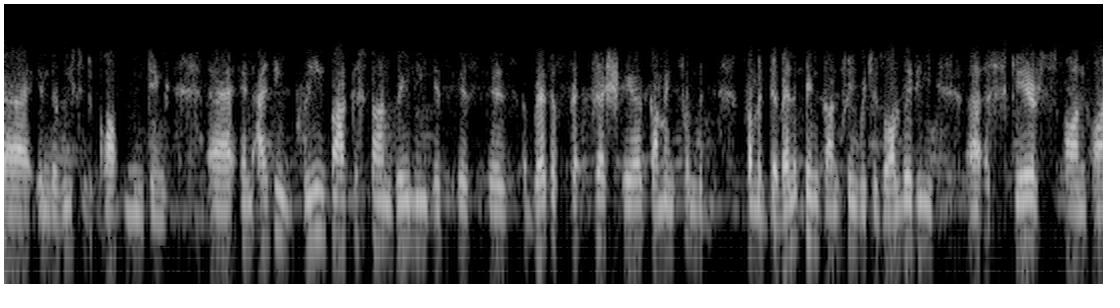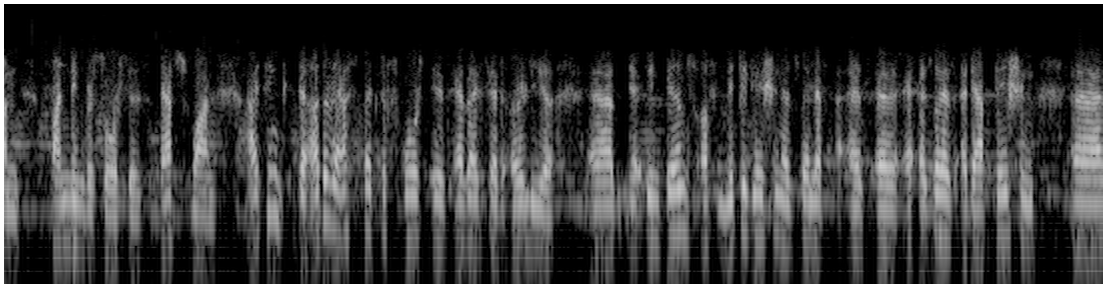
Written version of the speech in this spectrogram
uh, in the recent COP meeting. Uh, and I think Green Pakistan really is, is, is a breath of fresh air coming from the from a developing country which is already scarce on, on funding resources. That's one. I think the other aspect, of course, is as I said earlier, uh, in terms of mitigation as well as as, uh, as well as adaptation. Uh,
